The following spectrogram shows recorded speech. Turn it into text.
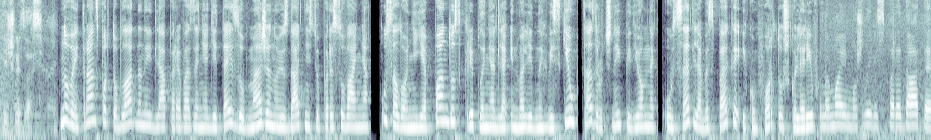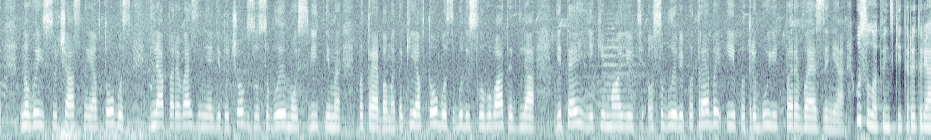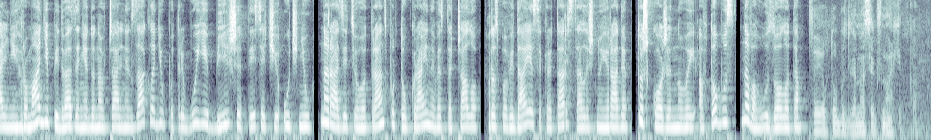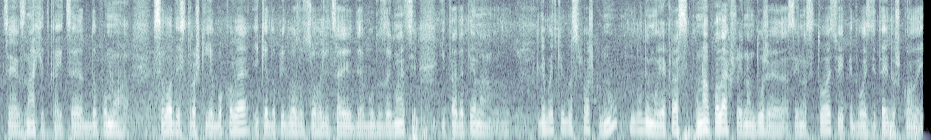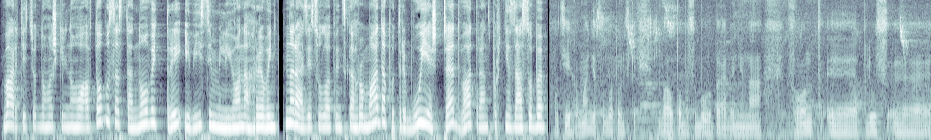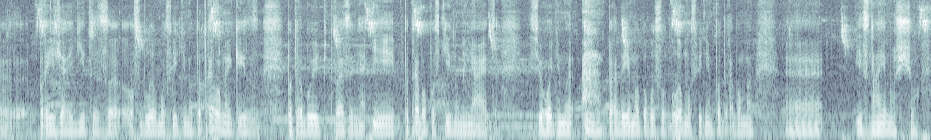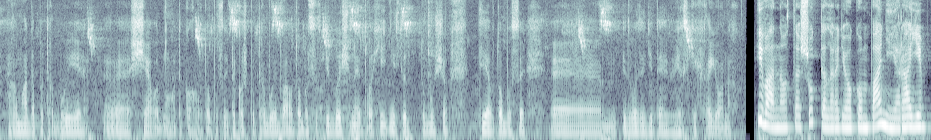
технічний засіб. Новий транспорт обладнаний для перевезення дітей з обмеженою здатністю пересування. У салоні є пандус, кріплення для інвалідних візків та зручний підйомник. Усе для безпеки і комфорту школярів. Ми маємо можливість передати новий сучасний автобус для перевезення діточок з особливими освітніми потребами. Такий автобус буде слугувати для дітей, які мають особливі потреби і потребують перевезення. У Солотвинській територіальній громаді підвезення до навчальних закладів потребує більше тисячі учнів. Наразі цього транспорту вкрай не вистачало, розповідає секретар селищної ради. Тож кожен новий автобус на вагу золота. Цей автобус для нас як знахідка. Це як знахідка і це допомога. Село десь трошки є бокове, яке до підвозу цього ліцею, де я буду займатися, і та дитина ну, для батьків досить важко. Ну, будемо якраз вона полегшує нам дуже сильно ситуацію і підвоз дітей до школи. Вартість одного шкільного автобуса становить 3,8 мільйона гривень. Наразі Солотвинська громада потребує ще два транспортні засоби. У цій громаді Суботинській два автобуси були передані на фронт. е, Плюс е, приїжджають діти з особливими освітніми потребами, які потребують підвезення, і потреба постійно міняється. Сьогодні ми передаємо автобус з особливими освітніми потребами е, і знаємо, що громада потребує е, ще одного такого автобусу. І також потребує два автобуси з підвищеною прохідністю, тому що ті автобуси е, підвозять дітей в гірських районах. Іванна Осташук, телерадіокомпанія Раї.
